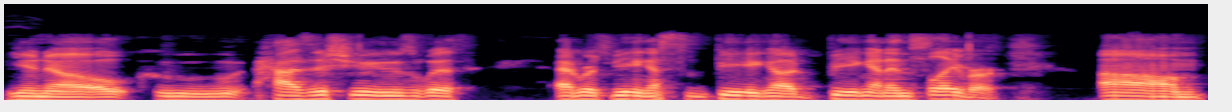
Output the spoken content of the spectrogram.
you know who has issues with edwards being a being a being an enslaver um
